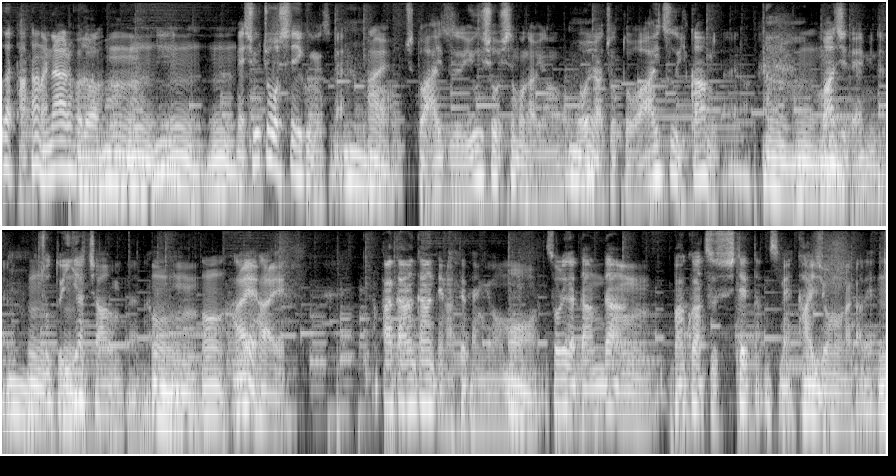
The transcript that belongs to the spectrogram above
が立たない、なるほど。うん。うん。うん。で主張していくんですね、うん。はい。ちょっとあいつ優勝してもだけど、ん。俺らちょっとあいついかんみたいな、うん。マジでみたいな、うん。ちょっと嫌ちゃうみたいな、うん。うん。はいはい。あかんあかんってなってたんやけども、それがだんだん爆発してったんですね。会場の中で、うん。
